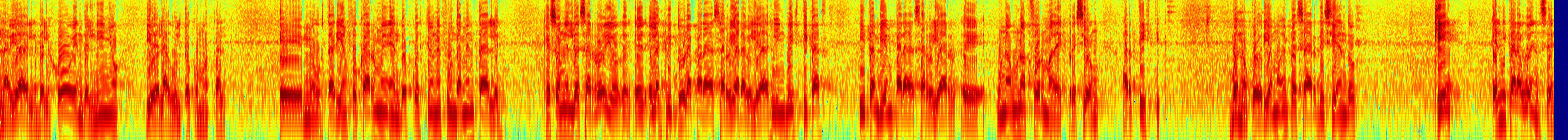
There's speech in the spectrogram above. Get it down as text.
la vida del, joven, del niño y del adulto como tal. Eh, me gustaría enfocarme en dos cuestiones fundamentales, que son el desarrollo, la escritura para desarrollar habilidades lingüísticas y también para desarrollar eh, una forma de expresión artística. Bueno, podríamos empezar diciendo que el nicaragüense,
